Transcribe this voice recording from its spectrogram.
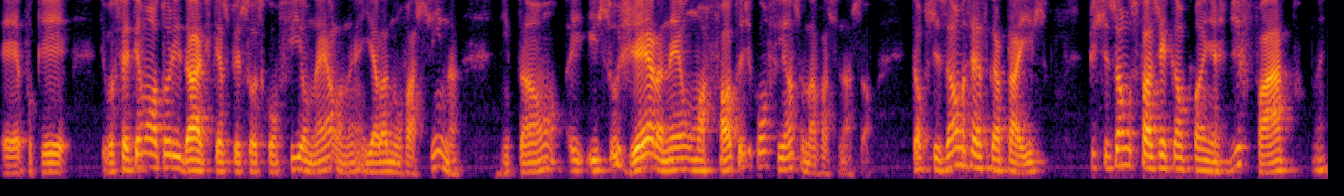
É, porque se você tem uma autoridade que as pessoas confiam nela, né, e ela não vacina, então isso gera, né, uma falta de confiança na vacinação. Então, precisamos resgatar isso, precisamos fazer campanhas de fato, né,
